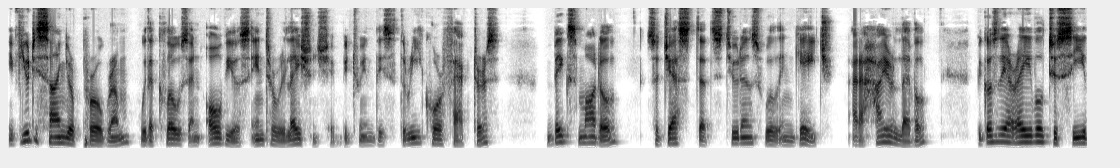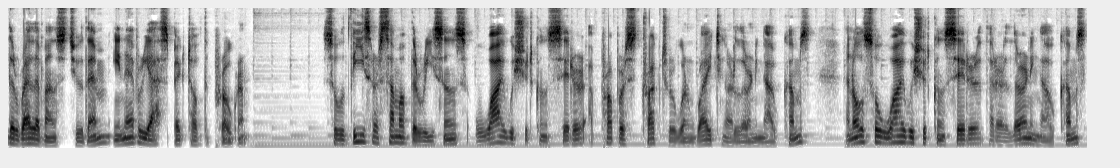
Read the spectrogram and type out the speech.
If you design your program with a close and obvious interrelationship between these three core factors, Biggs' model suggests that students will engage at a higher level because they are able to see the relevance to them in every aspect of the program. So, these are some of the reasons why we should consider a proper structure when writing our learning outcomes, and also why we should consider that our learning outcomes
